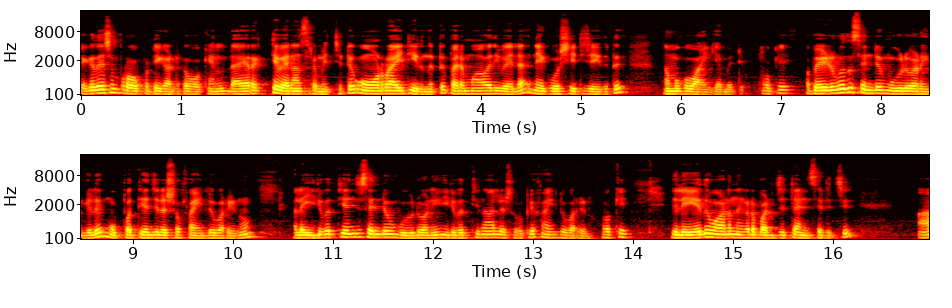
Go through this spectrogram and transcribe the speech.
ഏകദേശം പ്രോപ്പർട്ടി കണ്ടിട്ട് ഓക്കെ ആണെങ്കിൽ ഡയറക്റ്റ് വരാൻ ശ്രമിച്ചിട്ട് ഓണറായിട്ട് ഇരുന്നിട്ട് പരമാവധി വില നെഗോഷിയേറ്റ് ചെയ്തിട്ട് നമുക്ക് വാങ്ങിക്കാൻ പറ്റും. ഓക്കെ അപ്പോൾ എഴുപത് സെന്റും വീടുവാണെങ്കിൽ മുപ്പത്തിയഞ്ച് ലക്ഷം ഫൈനൽ പറയണു. അല്ല ഇരുപത്തിയഞ്ച് സെന്റും വീടുവാണെങ്കിൽ ഇരുപത്തിനാല് ലക്ഷം റുപ്യ ഫൈനൽ പറയണം. ഓക്കെ ഇതിൽ ഏതുവാണ് നിങ്ങളുടെ ബഡ്ജറ്റ് അനുസരിച്ച് ആ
